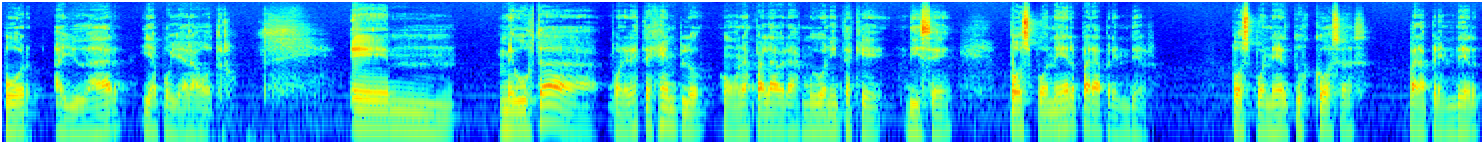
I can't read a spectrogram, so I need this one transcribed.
por ayudar y apoyar a otro? Em, me gusta poner este ejemplo con unas palabras muy bonitas que dicen posponer para aprender posponer tus cosas para aprender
